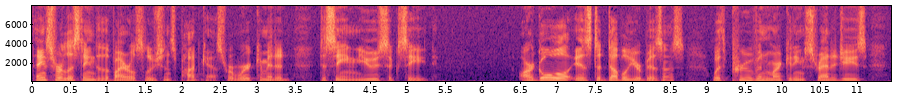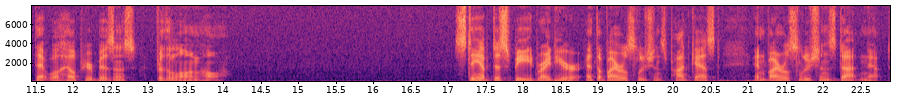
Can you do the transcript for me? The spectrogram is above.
Thanks for listening to the Viral Solutions podcast, where we're committed to seeing you succeed. Our goal is to double your business with proven marketing strategies that will help your business for the long haul. Stay up to speed right here at the Viral Solutions Podcast and viralsolutions.net.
